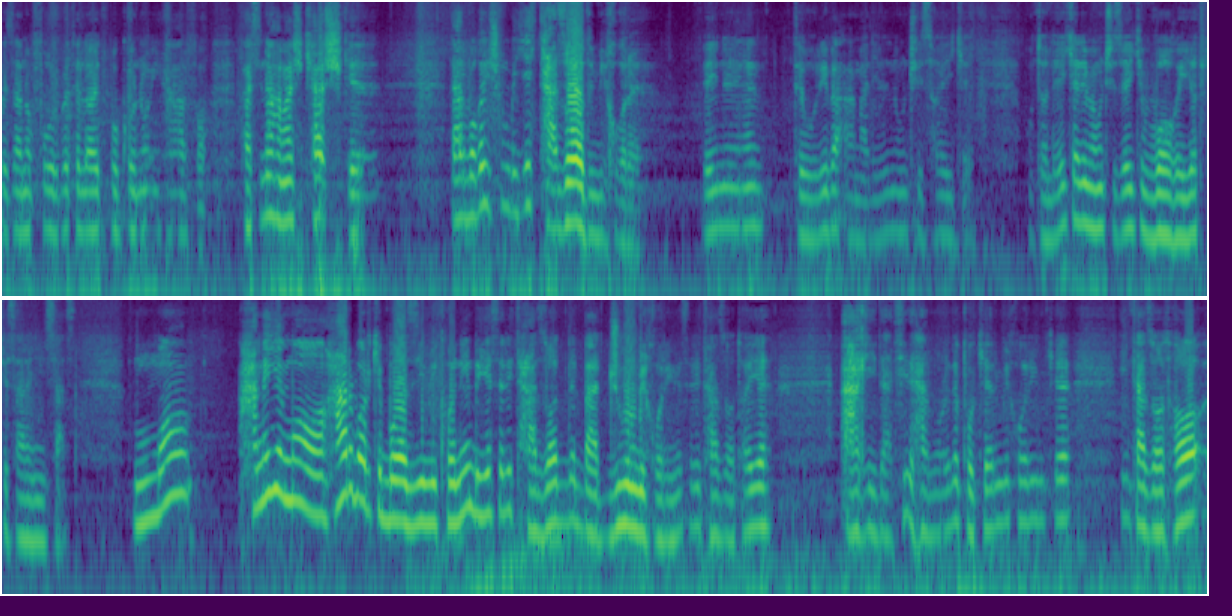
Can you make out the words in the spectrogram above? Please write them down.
بزن و four-bet light بکن و این حرفا. پس اینا همش کشکه. در واقع ایشون به یک تضاد می‌خوره. بین تئوری و عملی. بین اون چیزهایی که مطالعه کردیم و اون چیزهایی که واقعیات که سر میز هست. ما همه ما هر بار که بازی می‌کنیم به یه سری تضاد بدجور می‌خوریم. یه سری تضادهای عقیدتی در مورد پوکر می‌خوریم که این تضادها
